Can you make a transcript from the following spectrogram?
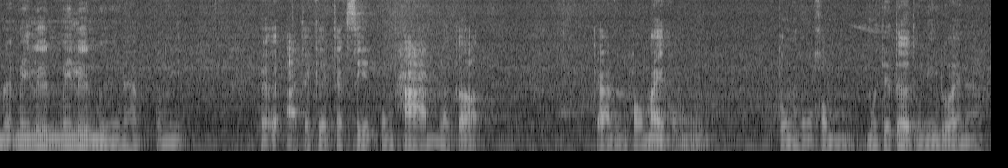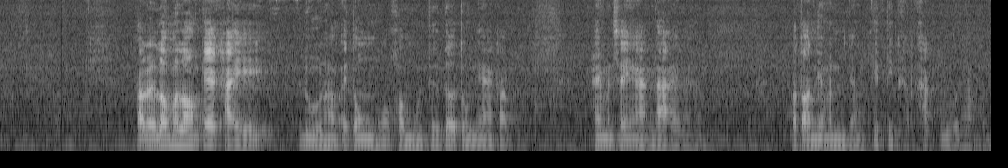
ไม่ไม่ลื่นไม่ลื่นมือนะครับ ตรงนี้ก็อาจจะเกิดจากเศษผงถ่าน แล้วก็ การเผาไหม้ของตรงหัวคอมมูเตเตอร์ตรงนี้ด้วยนะครับครับเดี๋ยวเรามาลองแก้ไขดูนะครับไอ้ตรงหัวคอมมูเตเตอร์ตรงนี้ครับ ให้มันใช้งานได้นะครับ เพราะตอนนี้มันยังติดติดขัดขัดอยู่นะครับผม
